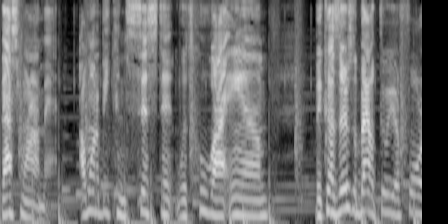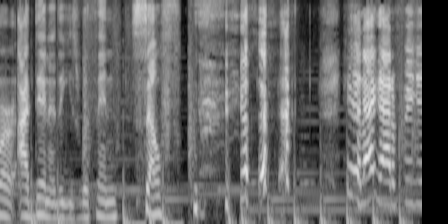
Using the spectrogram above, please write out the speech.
That's where I'm at. I want to be consistent with who I am because there's about three or four identities within self. and I gotta figure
